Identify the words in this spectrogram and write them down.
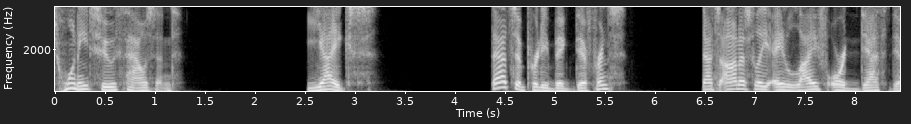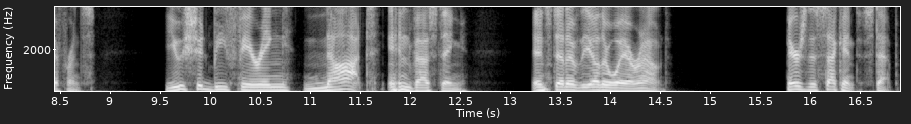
22,000. Yikes. That's a pretty big difference. That's honestly a life or death difference you should be fearing not investing instead of the other way around. Here's the second step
